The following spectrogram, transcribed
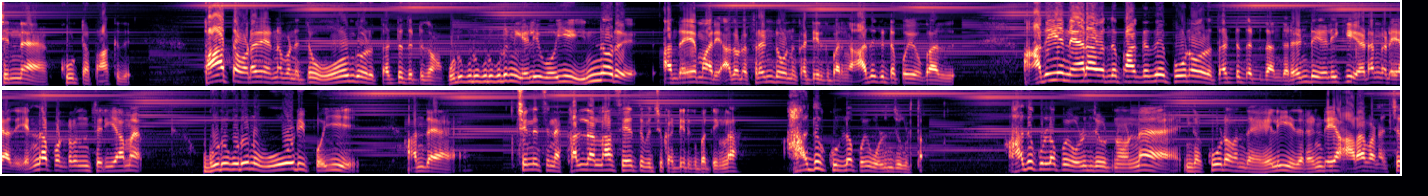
சின்ன கூட்டை பார்க்குது பார்த்த உடனே என்ன பண்ணுச்சு? ஓங்க ஒரு தட்டு தட்டு தான். குடு குடு குடு குடுன்னு எலி போய் இன்னொரு அந்த ஏ மாதிரி அதோட ஃப்ரெண்டு ஒன்று கட்டியிருக்கு பாருங்க. அதுக்கிட்ட போய் உட்காருது. அதையும் நேராக வந்து பார்க்குது பூனை ஒரு தட்டு தட்டு தான். அந்த ரெண்டு எலிக்கு இடம் கிடையாது. என்ன பண்ணுறதுன்னு தெரியாமல் குடுகுடுன்னு ஓடி போய் அந்த சின்ன சின்ன கல்லெல்லாம் சேர்த்து வச்சு கட்டியிருக்கு பார்த்தீங்களா அதுக்குள்ளே போய் ஒளிஞ்சு கொடுத்தான். அதுக்குள்ளே போய் ஒளிஞ்சு ஒளிஞ்சுக்கிட்டோன்னே இந்த கூட வந்த எலி இதை ரெண்டையும் அரவணைச்சு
